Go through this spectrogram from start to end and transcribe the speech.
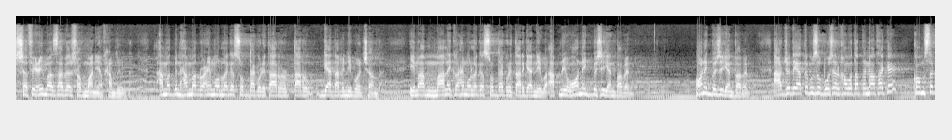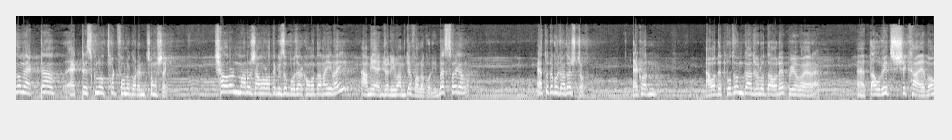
শফিঈ মাজাবের সব মানি, আলহামদুলিল্লাহ। আহমদ বিন হাম্মদ রাহিমুল্লাহকে শ্রদ্ধা করি, তার তার জ্ঞান আমি নিব ইনশাআল্লাহ। ইমাম মালিক রাহিমুল্লাহকে শ্রদ্ধা করি, তার জ্ঞান নিব। আপনি অনেক বেশি জ্ঞান পাবেন। অনেক বেশি জ্ঞান পাবেন। আর যদি এত কিছু বোঝার ক্ষমতা আপনার না থাকে, কমসে কম একটা একটা স্কুল অফ থট ফলো করেন, সমস্যা সাধারণ মানুষ আমার অত কিছু বোঝার ক্ষমতা নাই ভাই, আমি একজন ইমামকে ফলো করি, ব্যাস হয়ে গেল। এতটুকু যথেষ্ট। এখন আমাদের প্রথম কাজ হলো তাহলে, প্রিয় ভাইয়েরা তাওহিদ শেখা এবং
